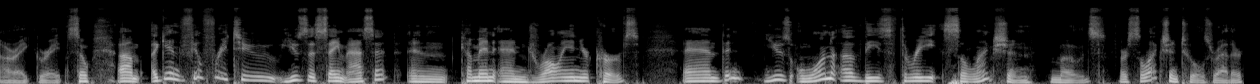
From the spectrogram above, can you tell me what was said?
All right, great. So um, again, feel free to use the same asset and come in and draw in your curves. And then use one of these three selection modes, or selection tools rather,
